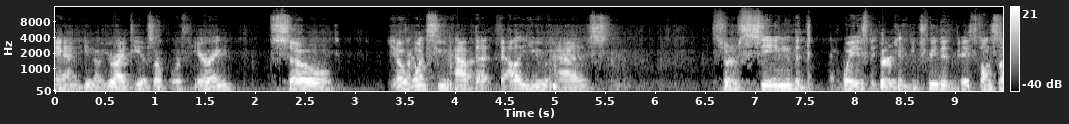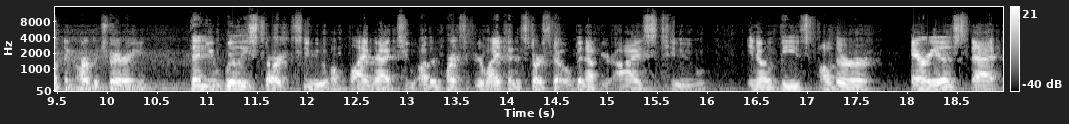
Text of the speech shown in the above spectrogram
and you know your ideas are worth hearing. So, you know, once you have that value as sort of seeing the ways that you can be treated based on something arbitrary, then you really start to apply that to other parts of your life and it starts to open up your eyes to you know these other areas that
